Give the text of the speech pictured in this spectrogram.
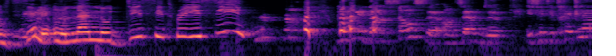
On se disait, mais on a nos DC3 ici. Non, mais dans le sens, euh, en termes de. Et c'était très clair,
